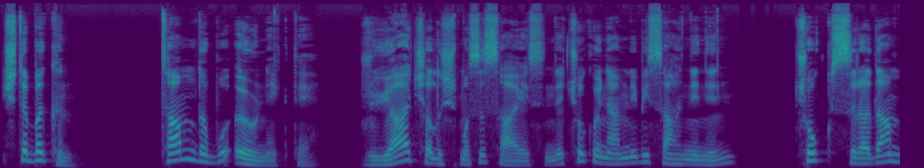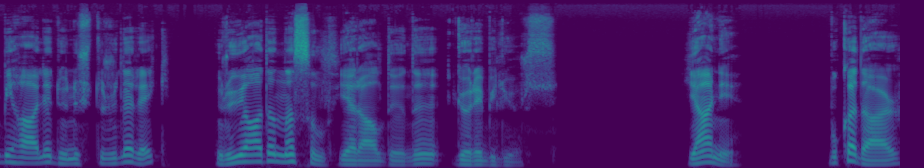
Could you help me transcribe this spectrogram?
İşte bakın, tam da bu örnekte rüya çalışması sayesinde çok önemli bir sahnenin çok sıradan bir hale dönüştürülerek rüyada nasıl yer aldığını görebiliyoruz. Yani bu kadar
